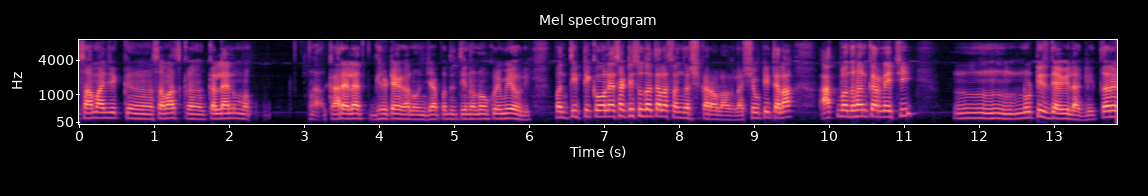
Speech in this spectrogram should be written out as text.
सामाजिक समाज क कल्याण म- कार्यालयात घिरट्या घालून ज्या पद्धतीनं नोकरी मिळवली पण ती टिकवण्यासाठी सुद्धा त्याला संघर्ष करावा लागला. शेवटी त्याला आत्मदहन करण्याची नोटीस द्यावी लागली. तर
